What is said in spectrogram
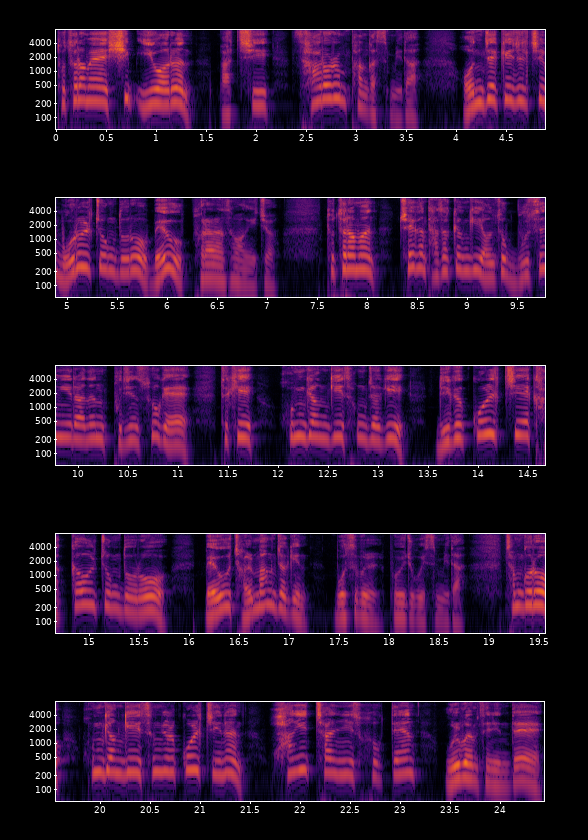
토트넘의 12월은 마치 살얼음판 같습니다. 언제 깨질지 모를 정도로 매우 불안한 상황이죠. 토트넘은 최근 5경기 연속 무승이라는 부진 속에 특히 홈 경기 성적이 리그 꼴찌에 가까울 정도로 매우 절망적인 모습을 보여주고 있습니다. 참고로 홈 경기 승률 꼴찌는 황희찬이 소속된 울버햄튼인데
